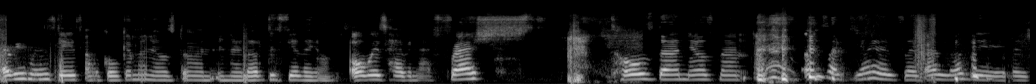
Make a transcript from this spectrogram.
every Wednesdays I'll go get my nails done, and I love the feeling of always having that fresh toes done, nails done. I was, I was like, yes, like I love it. Like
